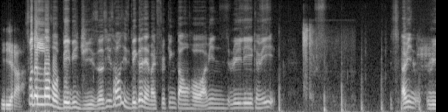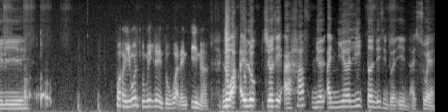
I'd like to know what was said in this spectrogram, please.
Yeah. For the love of baby Jesus, his house is bigger than my freaking town hall. I mean, really, can we? It's, I mean, really. Well, you want to make that into what? An inn? Uh? No, I, I look seriously. I half near. I nearly turned this into an inn. I swear.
